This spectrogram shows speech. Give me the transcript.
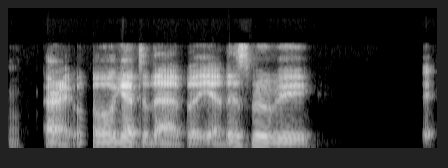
All right, well, we'll get to that. But yeah, this movie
